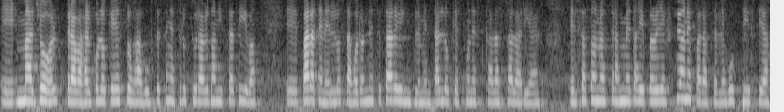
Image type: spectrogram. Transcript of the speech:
eh, mayor, trabajar con lo que es los ajustes en estructura organizativa, eh, para tener los ahorros necesarios e implementar lo que es una escala salarial. Esas son nuestras metas y proyecciones para hacerle justicia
